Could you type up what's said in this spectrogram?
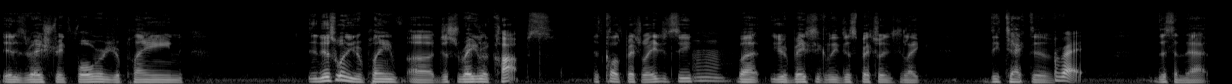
It is very straightforward. You're playing. In this one, you're playing uh, just regular cops. It's called Special Agency, Mm-hmm. but you're basically just Special Agency, like detective, Right. this and that,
